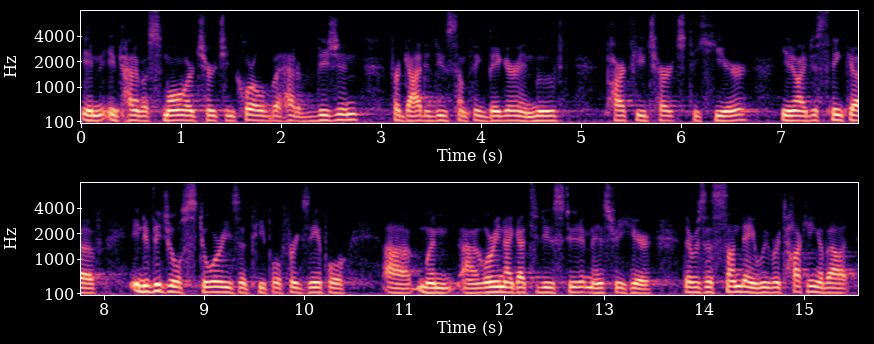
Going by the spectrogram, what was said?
in, in kind of a smaller church in Coralville, but had a vision for God to do something bigger and moved Parkview Church to here. You know, I just think of individual stories of people. For example, uh, when uh, Lori and I got to do student ministry here, there was a Sunday we were talking about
